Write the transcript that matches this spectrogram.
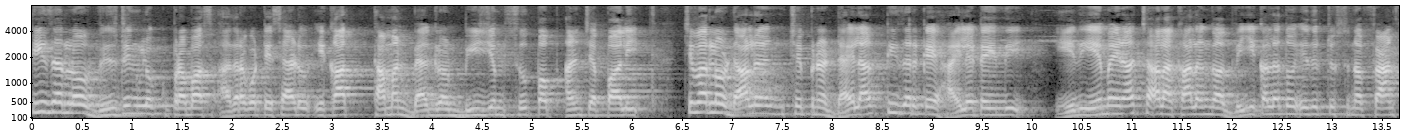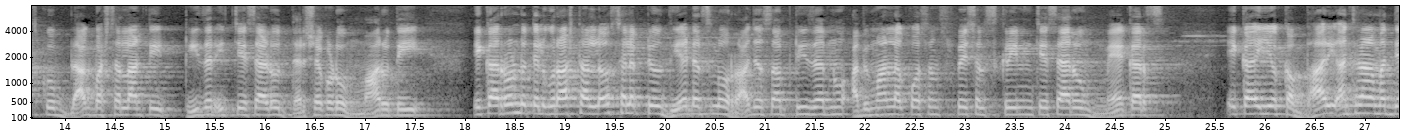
టీజర్లో విజిటింగ్ లుక్ ప్రభాస్ అదరగొట్టేశాడు. ఇక తమన్ బ్యాక్గ్రౌండ్ బీజియం సూపర్ అని చెప్పాలి. చివర్లో డాలన్ చెప్పిన డైలాగ్ టీజర్కే హైలైట్ అయింది. ఏది ఏమైనా చాలా కాలంగా వెయ్యి కళ్ళతో ఎదురు చూస్తున్న ఫ్యాన్స్కు బ్లాక్ బస్టర్ లాంటి టీజర్ ఇచ్చేశాడు దర్శకుడు మారుతి. ఇక రెండు తెలుగు రాష్ట్రాల్లో సెలెక్టివ్ థియేటర్స్లో రాజసాబ్ టీజర్ను అభిమానుల కోసం స్పెషల్ స్క్రీనింగ్ చేశారు మేకర్స్. ఇక ఈ యొక్క భారీ అంచనాల మధ్య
